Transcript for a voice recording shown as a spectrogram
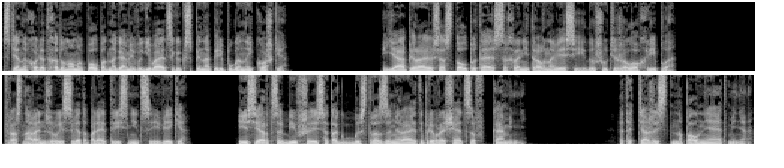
стены ходят ходуном, и пол под ногами выгибается, как спина перепуганной кошки. Я опираюсь о стол, пытаясь сохранить равновесие, и дышу тяжело, хрипло. Красно-оранжевый свет опаляет ресницы и веки, и сердце, бившееся так быстро, замирает и превращается в камень. Эта тяжесть наполняет меня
